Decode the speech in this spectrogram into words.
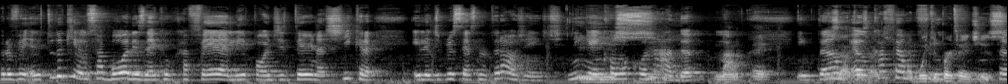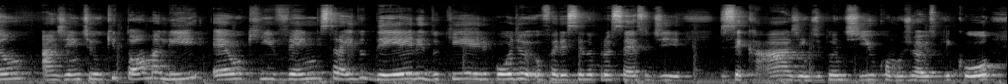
é Tudo que os sabores né, que o café ali pode ter na xícara, ele é de processo natural, gente. Ninguém Isso. colocou nada lá. Não, é. Então, Exato, é o exato. café um É muito fruto. importante isso. Então, a gente, o que toma ali é o que vem extraído dele, do que ele pôde oferecer no processo de, de secagem, de plantio, como o Joel explicou.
